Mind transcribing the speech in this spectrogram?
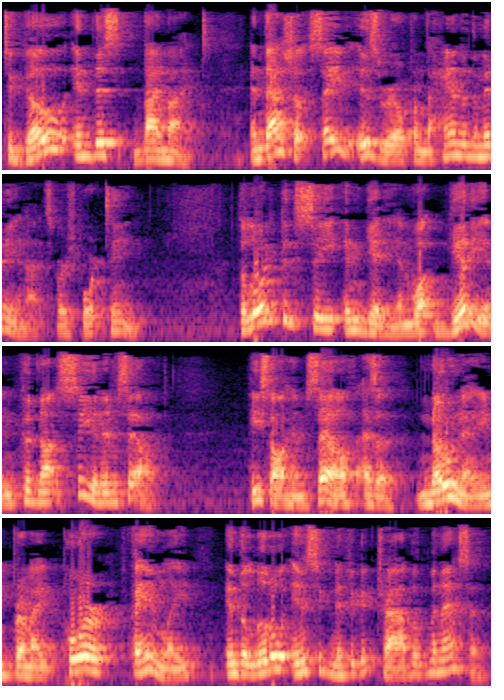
to go in this thy might and thou shalt save Israel from the hand of the Midianites. Verse 14. The Lord could see in Gideon what Gideon could not see in himself. He saw himself as a no name from a poor family in the little insignificant tribe of Manasseh.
